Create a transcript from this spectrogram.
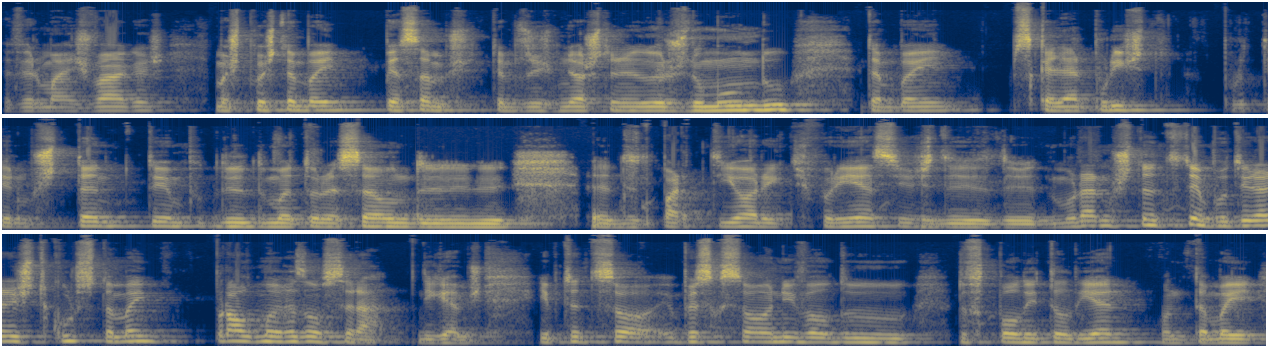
haver mais vagas, mas depois também pensamos, temos os melhores treinadores do mundo, também, se calhar por isto, por termos tanto tempo de, de maturação, de, de, de, parte teórica, de experiências, de, de demorarmos tanto tempo a tirar este curso, também por alguma razão será, digamos. E portanto, só, eu penso que só ao nível do, do futebol italiano, onde também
